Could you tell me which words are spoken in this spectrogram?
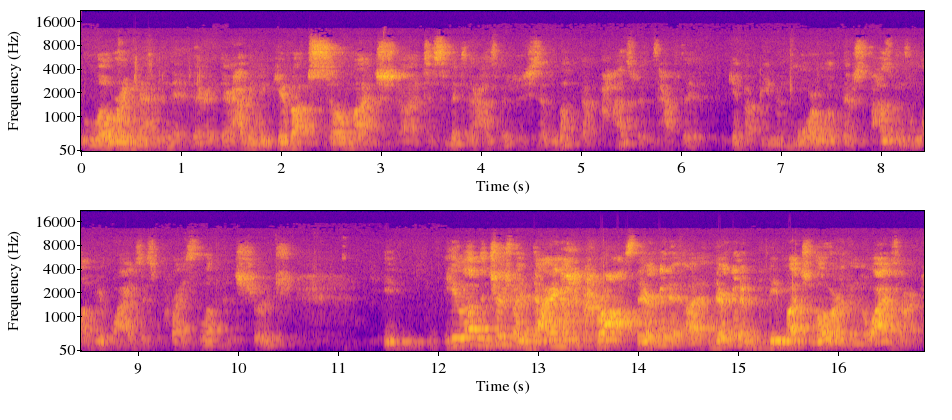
lowering them, and they're, they're having to give up so much uh, to submit to their husbands. But she said, look, the husbands have to give up even more. Look, there's husbands love your wives as Christ loved the church. He, he loved the church by dying on the cross. They're gonna uh, they're gonna be much lower than the wives are.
